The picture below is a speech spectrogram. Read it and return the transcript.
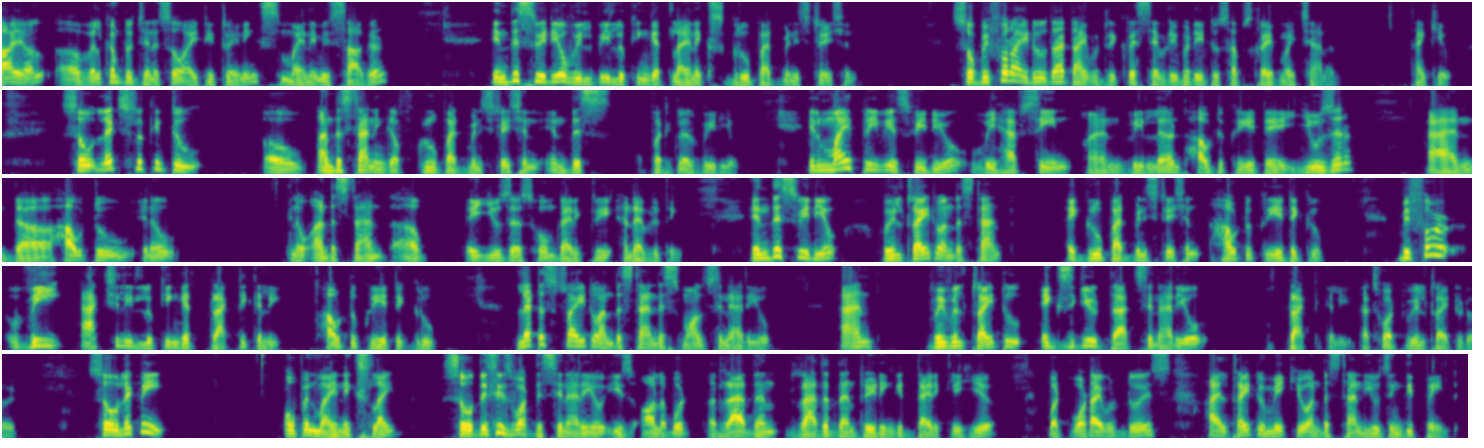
Hi all, uh, welcome to Genesso IT Trainings. My name is Sagar. In this video, we'll be looking at Linux group administration. So before I do that, I would request everybody to subscribe my channel. Thank you. So let's look into uh, understanding of group administration in this particular video. In my previous video, we have seen and we learned how to create a user and uh, how to, you know, you know, understand uh, a user's home directory and everything. In this video, we'll try to understand a group administration, how to create a group. Before we actually looking at practically how to create a group, let us try to understand a small scenario and we will try to execute that scenario practically. That's what we'll try to do it. So let me open my next slide. So this is what the scenario is all about rather than rather than reading it directly here. But what I would do is I'll try to make you understand using the paint.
